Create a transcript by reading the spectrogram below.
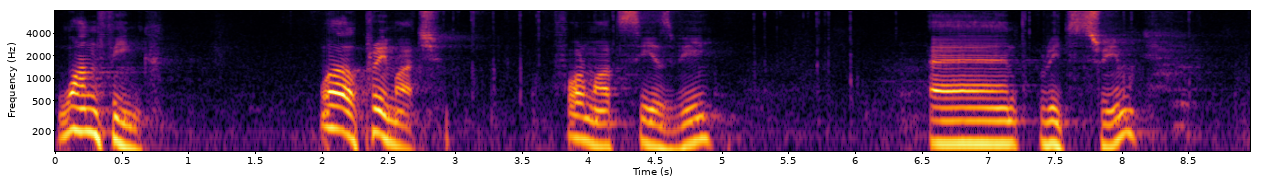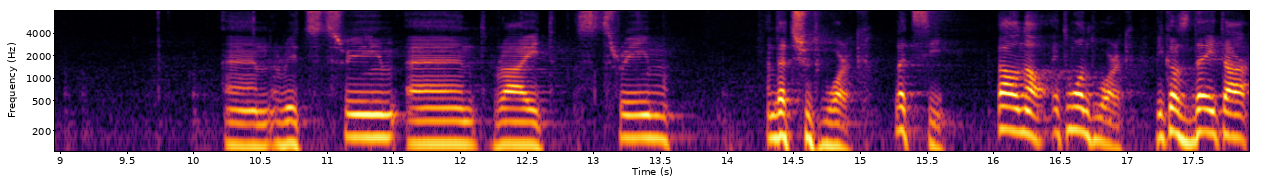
one thing. Well, pretty much. Format CSV and read stream. And read stream and write stream. And that should work. Let's see. Oh no, it won't work because data,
